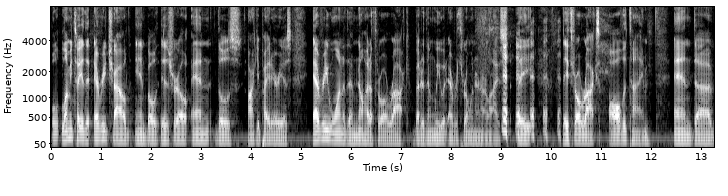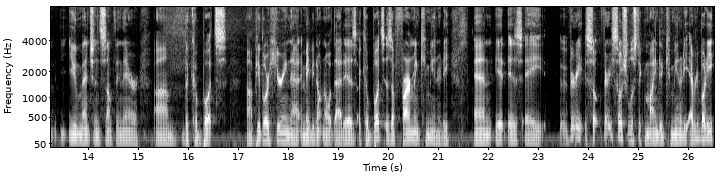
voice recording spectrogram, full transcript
Well, let me tell you that every child in both Israel and those occupied areas, every one of them know how to throw a rock better than we would ever throw one in our lives. they they throw rocks all the time. And uh, you mentioned something there, um, the kibbutz. Uh, people are hearing that and maybe don't know what that is. A kibbutz is a farming community, and it is a very so very socialistic minded community. Everybody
